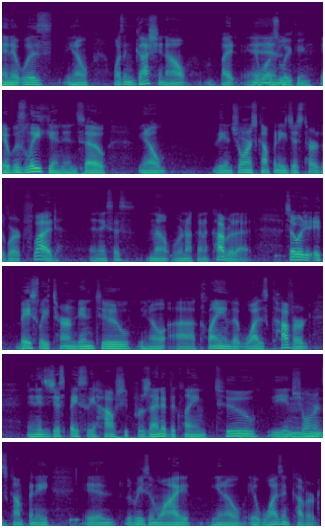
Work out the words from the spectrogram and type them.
and it was you know wasn't gushing out, but It was leaking. It was leaking, and so you know, the insurance company just heard the word flood, and they says, no, we're not going to cover that. So it, it basically turned into you know a claim that was covered and it's just basically how she presented the claim to the insurance company is the reason why you know it wasn't covered.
